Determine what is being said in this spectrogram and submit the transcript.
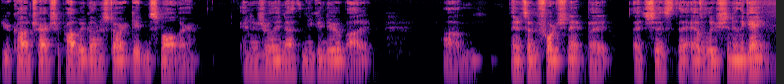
your contracts are probably going to start getting smaller, and there's really nothing you can do about it. Um, and it's unfortunate, but it's just the evolution of the game.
